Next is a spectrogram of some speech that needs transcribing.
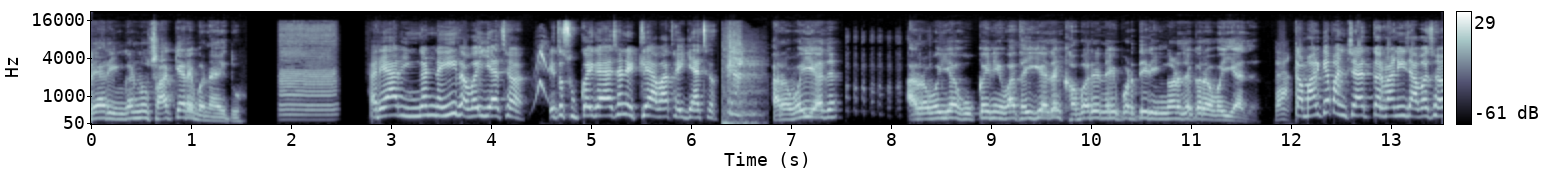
અરે આ રીંગણનું શાક ક્યારે બનાવ્યું તું? અરે આ રીંગણ નહીં રવૈયા છે. એ તો સુકાઈ ગયા છે ને એટલે આવા થઈ ગયા છે. આ રવૈયા છે? આ રવૈયા હુકાઈને એવા થઈ ગયા છે ને ખબર નહીં પડતી રીંગણ છે કે રવૈયા છે. તમારે ક્યાં પંચાયત કરવાની જ આવે છે?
